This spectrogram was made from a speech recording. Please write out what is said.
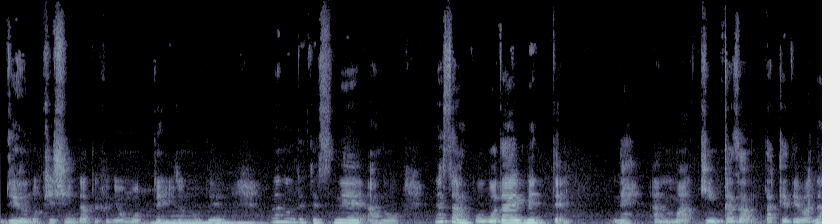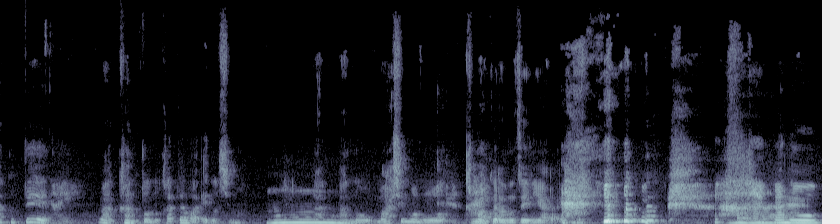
竜の化身だというふうに思っているので、うん。なのでですねあの皆さんこう五大弁天ねあのまあ金華山だけではなくて、はい。まあ、関東の方は江ノ島、うん。ああの回し物の鎌倉の銭洗い、はい。あの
